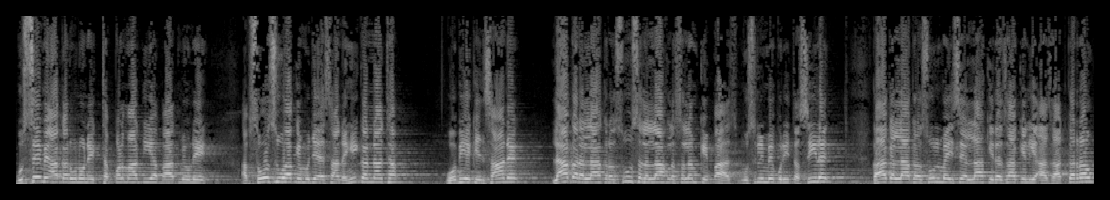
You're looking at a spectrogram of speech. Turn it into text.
غصے میں آ کر انہوں نے ایک تھپڑ مار دیا، بعد میں انہیں افسوس ہوا کہ مجھے ایسا نہیں کرنا تھا۔ وہ بھی ایک انسان ہے۔ لا کر اللہ کے رسول صلی اللہ علیہ وسلم کے پاس مسلم میں پوری تفصیل ہے۔ کہا کہ اللہ کے رسول میں اسے اللہ کی رضا کے لیے آزاد کر رہا ہوں۔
